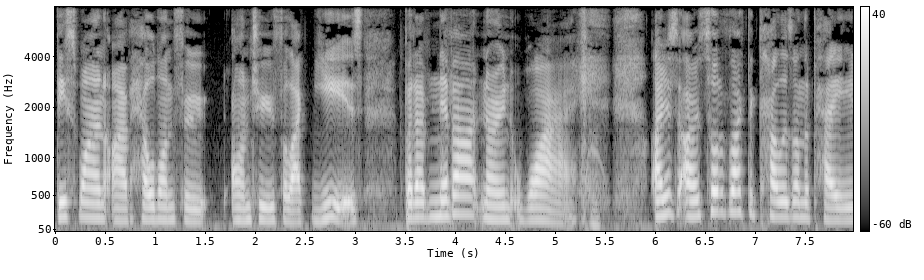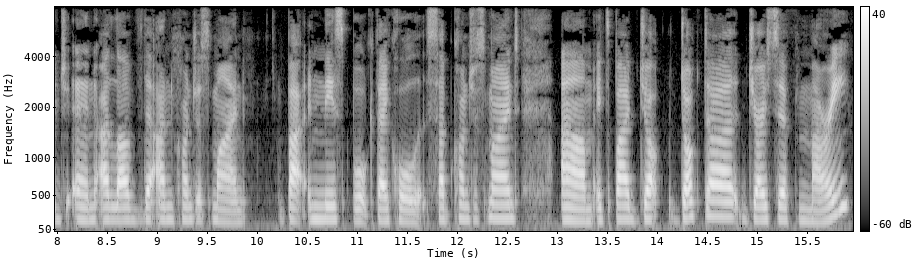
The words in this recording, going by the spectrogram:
this one I've held on for onto for like years, but I've never known why. I just I sort of like the colors on the page and I love the unconscious mind. But in this book, they call it subconscious mind. Um, it's by jo- Dr. Joseph Murray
